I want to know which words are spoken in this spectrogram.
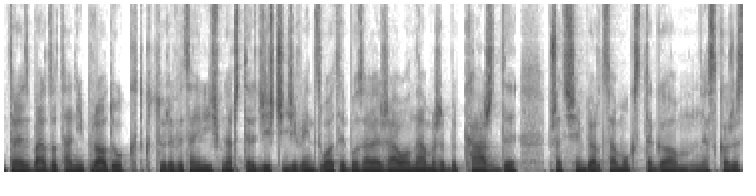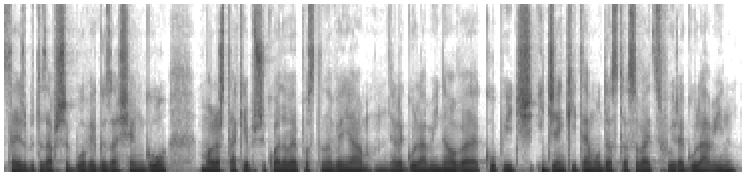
To jest bardzo tani produkt, który wyceniliśmy na 49 zł, bo zależało nam, żeby każdy przedsiębiorca mógł z tego skorzystać, żeby to zawsze było w jego zasięgu. Możesz takie przykładowe postanowienia regulaminowe kupić i dzięki temu dostosować swój regulamin.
